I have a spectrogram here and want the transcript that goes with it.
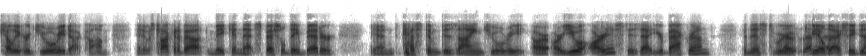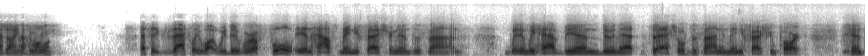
kellyherdjewelry.com, and it was talking about making that special day better and custom design jewelry. Are are you an artist? Is that your background in this to, That's- to that's be able to the- actually that's design the whole- jewelry? That's exactly what we do. We're a full in-house manufacturing and design. When we have been doing that, the actual design and manufacturing part since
